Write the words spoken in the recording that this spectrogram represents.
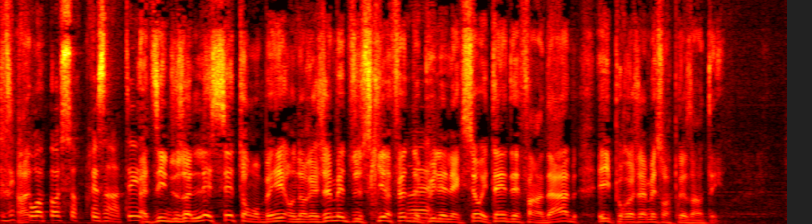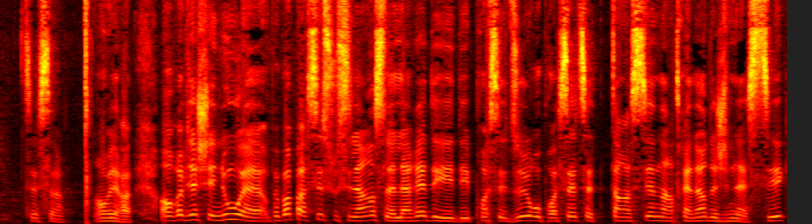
Il dit qu'il ne pourra pas se représenter. elle dit, il nous a laissé tomber. On n'aurait jamais dû. Ce qu'il a fait Ouais. depuis l'élection est indéfendable et il pourra jamais se représenter. C'est ça. On verra. On revient chez nous. Euh, on peut pas passer sous silence l'arrêt des, des procédures au procès de cet ancien entraîneur de gymnastique,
